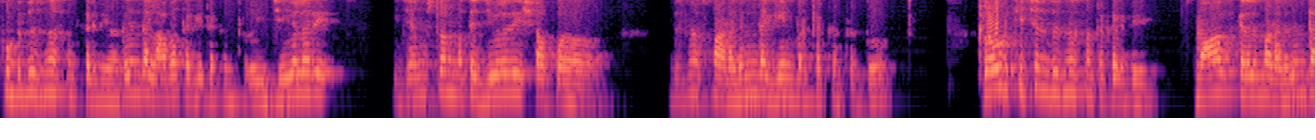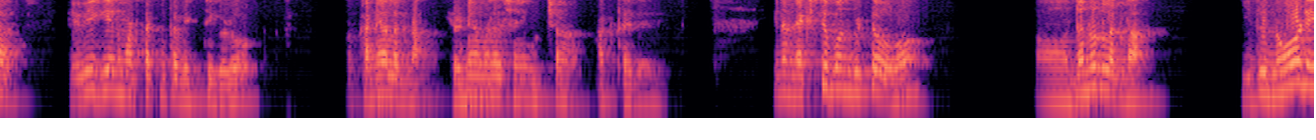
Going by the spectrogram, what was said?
food business ಅಂತ ಕರಿತೀವಿ, ಅದರಿಂದ ಲಾಭ ತೆಗಿತಕ್ಕಂಥವ್ರು. ಈ ಜ್ಯುವೆಲರಿ ಈ ಜೆಮ್ ಸ್ಟೋನ್ ಮತ್ತೆ ಜ್ಯುವೆಲರಿ ಶಾಪ್ ಬಿಸ್ನೆಸ್ ಮಾಡೋದ್ರಿಂದ ಗೇನ್ ಬರ್ತಕ್ಕಂಥದ್ದು. ಕ್ಲೌಡ್ ಕಿಚನ್ ಬಿಸ್ನೆಸ್ ಅಂತ ಕರಿತೀವಿ. ಸ್ಮಾಲ್ ಸ್ಕೇಲ್ ಮಾಡೋದ್ರಿಂದ ಹೆವಿ ಗೇನ್ ಮಾಡ್ತಕ್ಕಂಥ ವ್ಯಕ್ತಿಗಳು ಕನ್ಯಾ ಲಗ್ನ, ಎರಡನೇ ಮನೆ ಶನಿ ಉಚ್ಚ ಆಗ್ತಾ ಇದೆ. ಇನ್ನು ನೆಕ್ಸ್ಟ್ ಬಂದ್ಬಿಟ್ಟು ಧನುರ್ ಲಗ್ನ. ಇದು ನೋಡಿ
